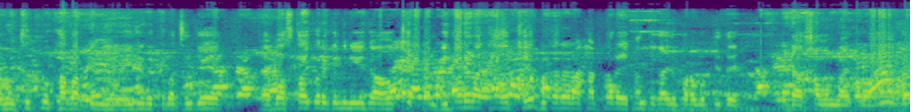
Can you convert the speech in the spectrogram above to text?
এবং শুকনো খাবার তিনি এই যে দেখতে পাচ্ছেন যে বস্তায় করে কিন্তু নিয়ে যাওয়া হচ্ছে। কারণ ভিতরে রাখা হচ্ছে। ভিতরে রাখার পরে এখান থেকে পরবর্তীতে এটা সমন্বয় করা হবে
